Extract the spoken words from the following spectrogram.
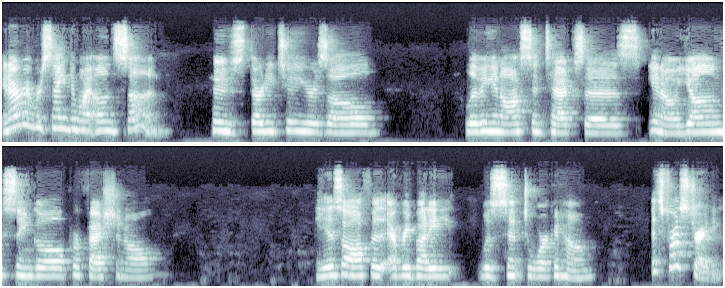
And I remember saying to my own son, who's 32 years old, living in Austin, Texas, you know, young, single, professional. His office, everybody was sent to work at home. It's frustrating.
